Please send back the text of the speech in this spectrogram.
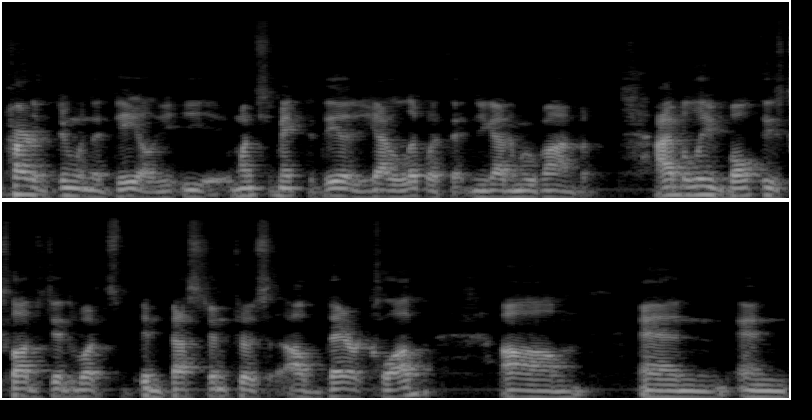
part of doing the deal. You, you, once you make the deal, you got to live with it, and you got to move on. But I believe both these clubs did what's in best interest of their club, um, and and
